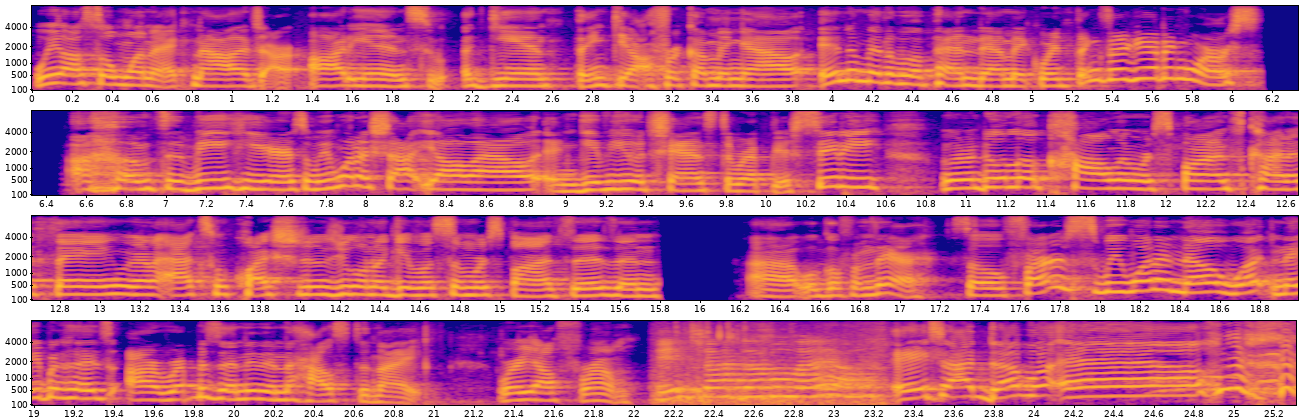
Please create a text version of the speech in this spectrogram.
we also want to acknowledge our audience. Again, thank y'all for coming out in the middle of a pandemic when things are getting worse um, to be here. So we want to shout y'all out and give you a chance to rep your city. We're going to do a little call and response kind of thing. We're going to ask some questions. You're going to give us some responses, and uh, we'll go from there. So first, we want to know what neighborhoods are represented in the house tonight. Where y'all from? H I double L. H I double L.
